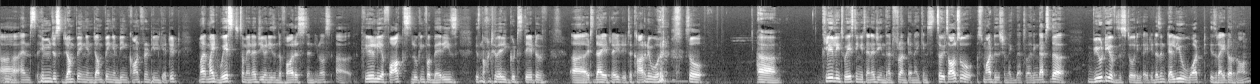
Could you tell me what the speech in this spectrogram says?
Uh, And him just jumping and jumping and being confident he'll get it might, might waste some energy when he's in the forest. And you know, uh, clearly a fox looking for berries is not a very good state of uh, its diet, right? It's a carnivore, so um, clearly it's wasting its energy in that front and i can so it's also a smart decision like that so i think that's the beauty of the story right it doesn't tell you what is right or wrong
